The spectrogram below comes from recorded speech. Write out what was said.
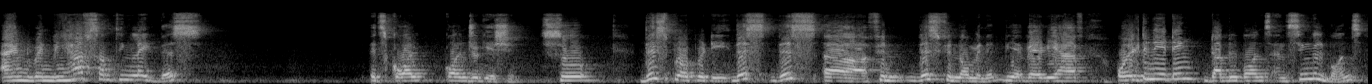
And when we have something like this, it's called conjugation. So this property, this this uh, phen this phenomenon where we have alternating double bonds and single bonds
